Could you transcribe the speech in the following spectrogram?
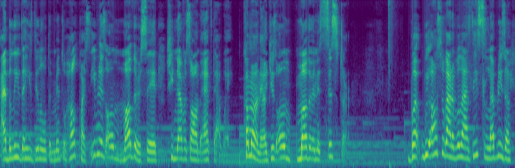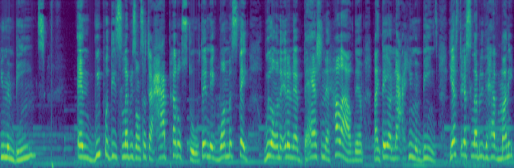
I believe that he's dealing with a mental health crisis. Even his own mother said she never saw him act that way. Come on now, his own mother and his sister. But we also got to realize these celebrities are human beings. And we put these celebrities on such a high pedestal. If they make one mistake, we're on the internet bashing the hell out of them like they are not human beings. Yes, they're a celebrity, they have money,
